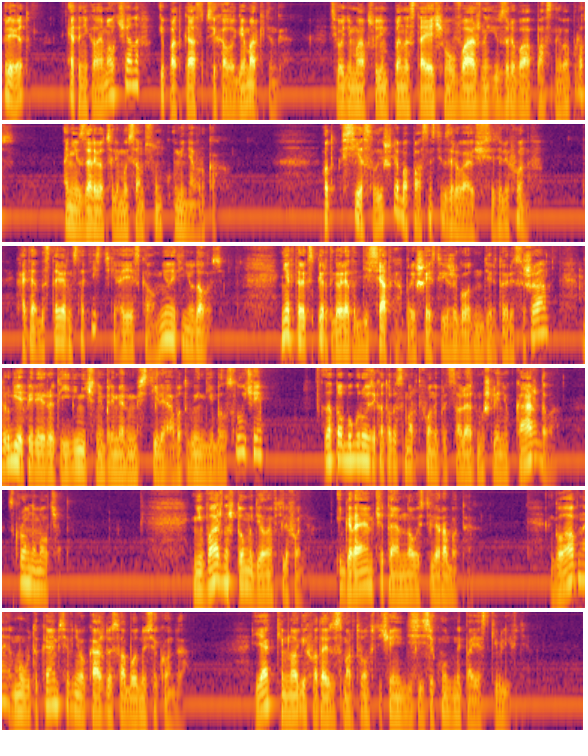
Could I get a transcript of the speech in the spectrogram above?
Привет, это Николай Молчанов и подкаст «Психология маркетинга». Сегодня мы обсудим по-настоящему важный и взрывоопасный вопрос. А не взорвется ли мой Samsung у меня в руках? Вот все слышали об опасности взрывающихся телефонов. Хотя достоверной статистики, а я искал, мне найти не удалось. Некоторые эксперты говорят о десятках происшествий ежегодно на территории США, другие оперируют единичными примерами в стиле «а вот в Индии был случай», Зато об угрозе, которую смартфоны представляют мышлению каждого, скромно молчат. Неважно, что мы делаем в телефоне. Играем, читаем новости или работаем. Главное, мы утыкаемся в него каждую свободную секунду. Я, как и многие, хватаюсь за смартфон в течение 10-секундной поездки в лифте.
